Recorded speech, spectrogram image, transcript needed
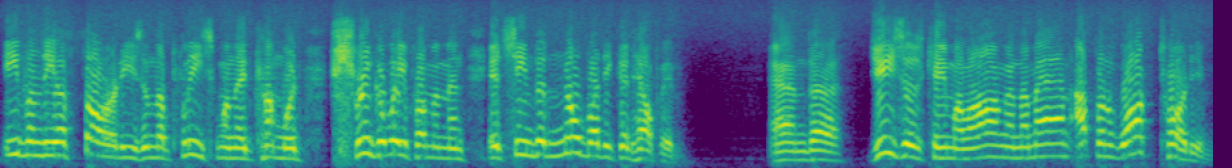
even the authorities and the police, when they'd come, would shrink away from him, and it seemed that nobody could help him. And uh, Jesus came along, and the man up and walked toward him.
